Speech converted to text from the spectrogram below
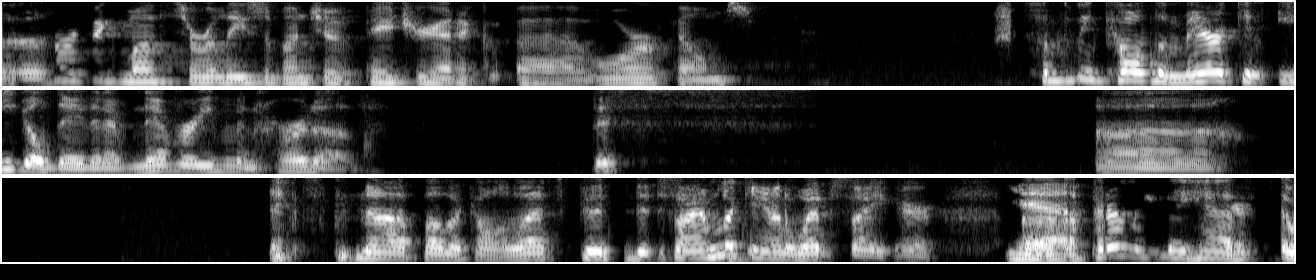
like Uh, perfect month to release a bunch of patriotic uh, war films. something called American Eagle Day that I've never even heard of. This, uh, it's not a public holiday. That's good. Sorry, I'm looking on a website here. Yeah, Uh, apparently they have a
